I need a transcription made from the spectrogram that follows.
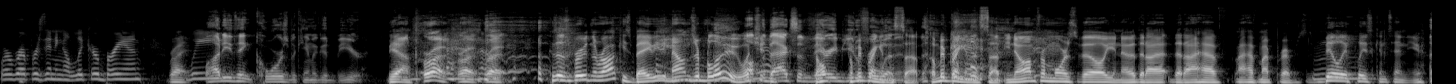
we're representing a liquor brand, Right. we Well, how do you think Coors became a good beer? Yeah. Right. Right. Right. Because it's brewed in the Rockies, baby. The mountains are blue. What Off you the backs of very don't, beautiful Don't be bringing women. this up. Don't be bringing this up. You know I'm from Mooresville. You know that I that I have I have my preferences. Billy, Mm. please continue.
